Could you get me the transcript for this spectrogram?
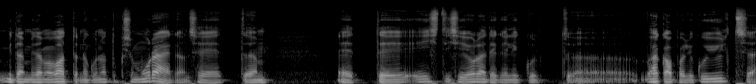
mida, mida ma vaatan nagu natukese murega, on see, et et Eestis ei ole tegelikult äh, väga palju, kui üldse,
